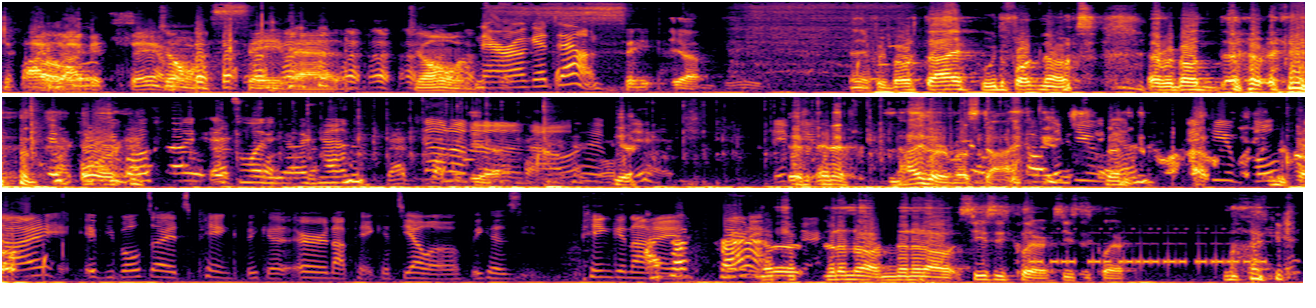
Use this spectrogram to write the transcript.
If I Oh, die, it's Sam. don't say that. Don't Narrowing it down. Say, Yeah. And if we both die, who the fuck knows? If we both. If we both die, it's That's Lydia fucking- again. That's No, no, fucking no, no, no. If, Yeah. if, if, you, and if neither of us die, Oh, if you then if you both know. die, if you both die, it's pink because or not pink, it's yellow because pink and I I. thought we already crap. No, no, no, no, no, no, no. Cece's clear. Cece's clear. Like,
